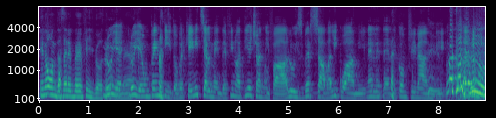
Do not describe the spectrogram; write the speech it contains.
In onda sarebbe figo. Lui è, me. lui è un pentito perché inizialmente, fino a dieci anni fa, lui sversava liquami nelle terre confinanti. Ma cosa dici?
